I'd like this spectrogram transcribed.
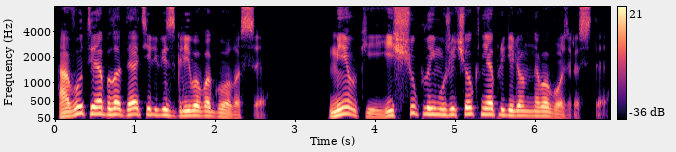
А вот и обладатель визгливого голоса. Мелкий и щуплый мужичок неопределенного возраста.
